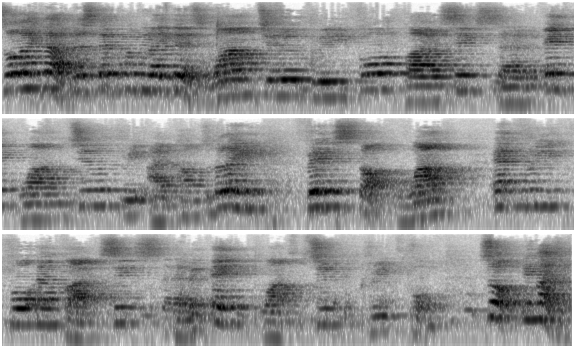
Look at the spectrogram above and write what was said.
So like that, the step will be like this. One, two, three, four, five, six, seven, eight. One, two, three. I come to the lady. Finish, stop. One, and three, four, and five, six, seven, eight. One, two, three, four. So imagine,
